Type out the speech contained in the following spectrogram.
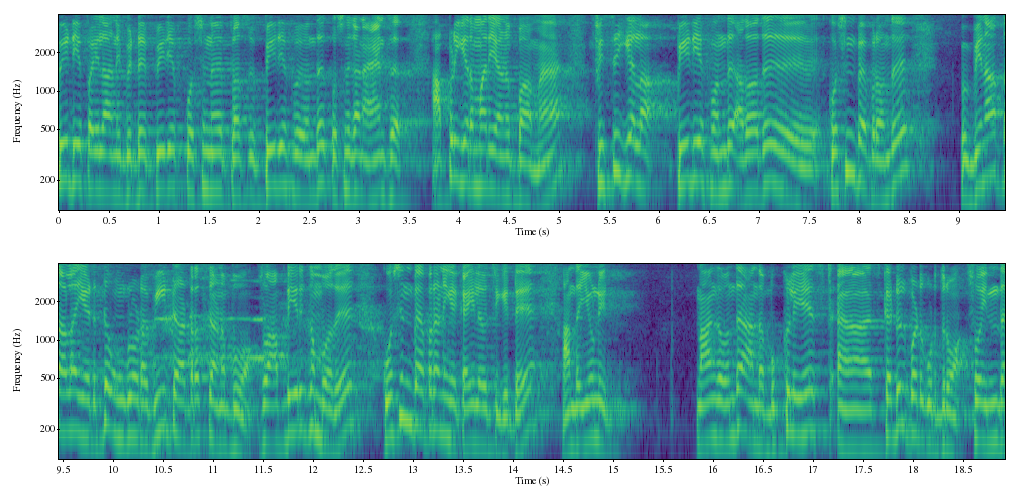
பிடிஎஃப் ஃபைல் அனுப்பிட்டு பிடிஎஃப் கொஸ்டின் ப்ளஸ் பிடிஎஃப் வந்து கொஸ்டினுக்கான ஆன்சர் அப்படிங்கிற மாதிரி அனுப்பாமல் ஃபிசிக்கலாக பிடிஎஃப் வந்து அதாவது கொஸ்டின் பேப்பர் வந்து வினாத்தாளாக எடுத்து உங்களோட வீட்டு அட்ரஸ்க்கு அனுப்புவோம். ஸோ அப்படி இருக்கும்போது கொஷின் பேப்பரை நீங்கள் கையில் வச்சுக்கிட்டு அந்த யூனிட் நாங்கள் வந்து அந்த புக்கிலேயே ஸ்கெடியூல் போட்டு கொடுத்துருவோம். ஸோ இந்த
